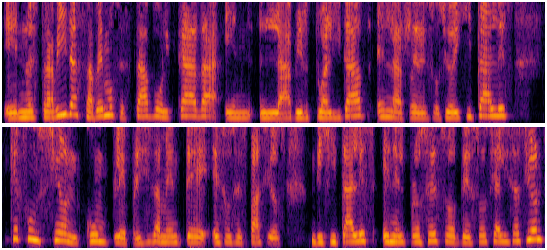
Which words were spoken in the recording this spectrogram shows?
en nuestra vida sabemos está volcada en la virtualidad, en las redes sociodigitales. ¿Qué función cumple precisamente esos espacios digitales en el proceso de socialización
